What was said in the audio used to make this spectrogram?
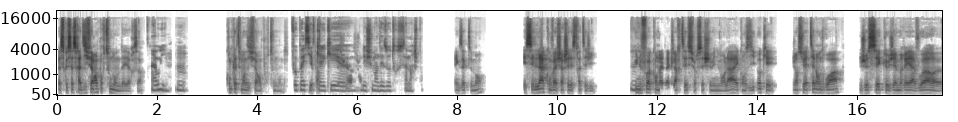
Parce que ça sera différent pour tout le monde d'ailleurs, ça. Ah oui. Mmh. Complètement différent pour tout le monde. Faut pas essayer de calquer euh, les chemins des autres, ça marche pas. Exactement. Et c'est là qu'on va chercher les stratégies. Une mmh. fois qu'on a de la clarté sur ces cheminements-là et qu'on se dit, OK, j'en suis à tel endroit, je sais que j'aimerais avoir, euh,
